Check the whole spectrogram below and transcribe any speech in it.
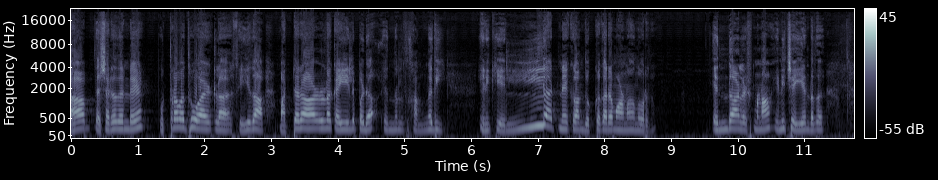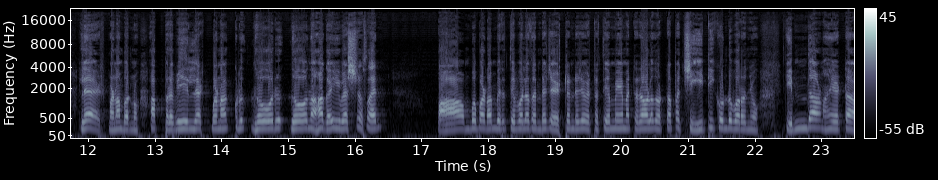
ആ ദശരഥന്റെ പുത്രവധുവായിട്ടുള്ള സീത മറ്റൊരാളുടെ കയ്യിൽ പെടുക എന്നുള്ള സംഗതി എനിക്ക് എല്ലാറ്റിനേക്കാളും ദുഃഖകരമാണ് എന്ന് പറഞ്ഞു. എന്താണ് ലക്ഷ്മണ ഇനി ചെയ്യേണ്ടത്? ലക്ഷ്മണൻ പറഞ്ഞു അപ്രവീ ലക്ഷ്മണ ക്രുദ്ധോരുദ്ധോ നഹ കൈവശ്വസൻ പാമ്പ് പടം വരുത്തിയ പോലെ തന്റെ ജ്യേഷ്ഠന്റെ ജ്യേഷ്ഠത്തിയമ്മയെ മറ്റൊരാൾ തൊട്ടപ്പോൾ ചീറ്റിക്കൊണ്ട് പറഞ്ഞു എന്താണ് ഏട്ടാ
